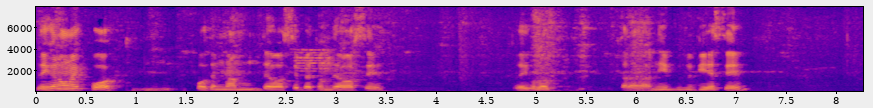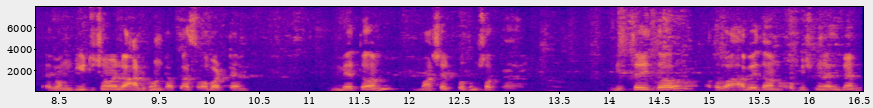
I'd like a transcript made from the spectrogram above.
তো এখানে অনেক পদ, পদের নাম দেওয়া আছে, বেতন দেওয়া আছে। তো এগুলো তারা নির্বিধি দিয়েছে এবং ডিউটি সময় হলো আট ঘণ্টা প্লাস ওভার টাইম বেতন মাসের প্রথম সপ্তাহে। বিস্তারিত অথবা আবেদন, অফিস ম্যানেজমেন্ট,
